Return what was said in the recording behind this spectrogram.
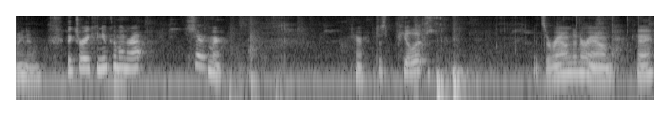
I know. Victoria, can you come unwrap? Sure. Come here. Here, just peel it. It's around and around, okay?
